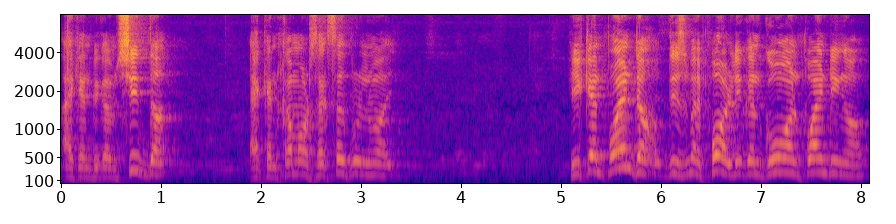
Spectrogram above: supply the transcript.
I can become Siddha. I can come out successful in my... He can point out, this is my fault, you can go on pointing out.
